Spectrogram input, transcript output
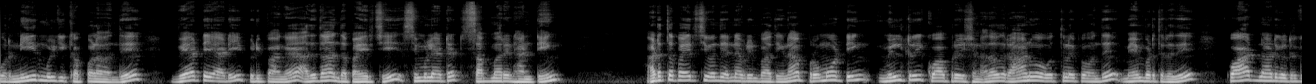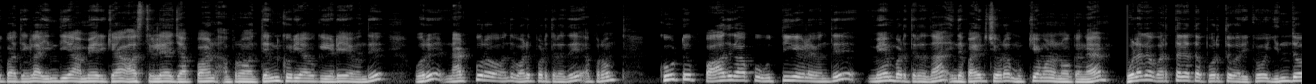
ஒரு நீர்மூழ்கி கப்பலை வந்து வேட்டையாடி பிடிப்பாங்க. அதுதான் இந்த பயிற்சி. சிமுலேட்டட் சப்மரின் ஹண்டிங் அடுத்த பயிற்சி வந்து என்ன அப்படின்னு பார்த்தீங்கன்னா ப்ரொமோட்டிங் மிலிட்ரி கோஆப்ரேஷன் அதாவது ராணுவ ஒத்துழைப்பை வந்து மேம்படுத்துறது. குவாட் நாடுகள் இருக்குது பார்த்தீங்களா? இந்தியா அமெரிக்கா ஆஸ்திரேலியா ஜப்பான் அப்புறம் தென்கொரியாவுக்கு இடையே வந்து ஒரு நட்புறவை வந்து வலுப்படுத்துறது. அப்புறம் கூட்டு பாதுகாப்பு உத்திகளை வந்து மேம்படுத்துறது தான் இந்த பயிற்சியோட முக்கியமான நோக்கங்க. உலக வர்த்தகத்தை பொறுத்த வரைக்கும் இந்தோ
